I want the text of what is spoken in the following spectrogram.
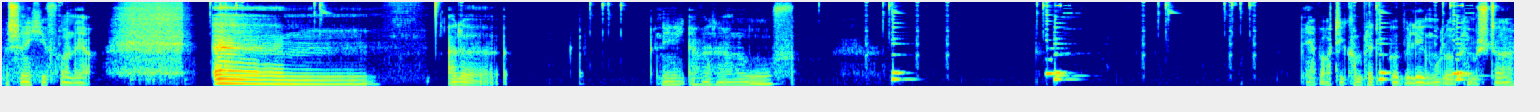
Wahrscheinlich hier vorne, ja. Ähm, alle. Nee, einfach so ein Ruf. Ich habe auch die komplette Überbelegung, glaube ich, im Stall.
